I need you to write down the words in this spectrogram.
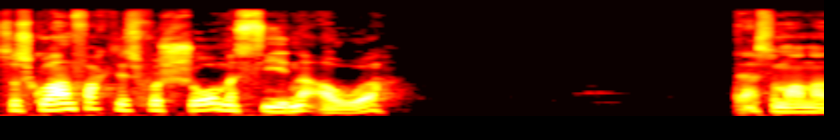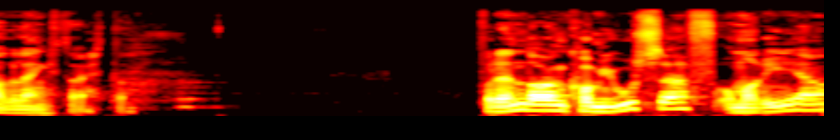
så skulle han faktisk få se med sine øyne det som han hadde lengta etter. For den dagen kom Josef og Maria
